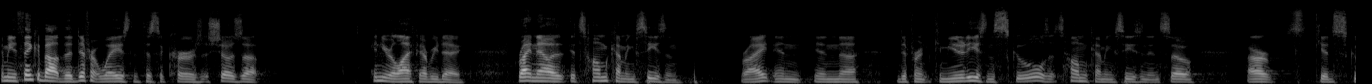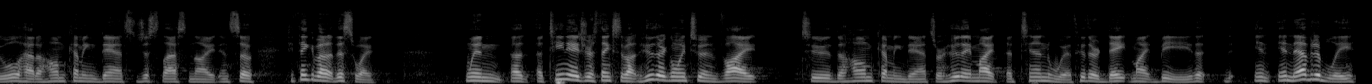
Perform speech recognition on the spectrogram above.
I mean, think about the different ways that this occurs. It shows up in your life every day. Right now, it's homecoming season, right? In, in uh, different communities and schools, it's homecoming season. And so, our kids' school had a homecoming dance just last night. And so, if you think about it this way, when a, a, teenager thinks about who they're going to invite to the homecoming dance or who they might attend with, who their date might be, that in, inevitably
